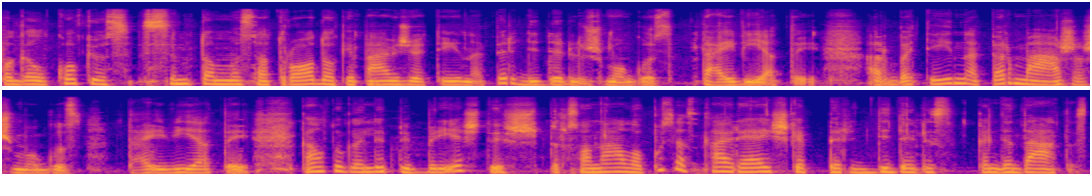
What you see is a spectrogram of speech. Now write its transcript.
pagal kokius simptomus atrodo kai pavyzdžiui ateina per didelis žmogus tai vietai arba ateina per mažas žmogus tai vietai. Gal tu gali apibrėžti iš personalo pusės ką reiškia per didelis kandidatas?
